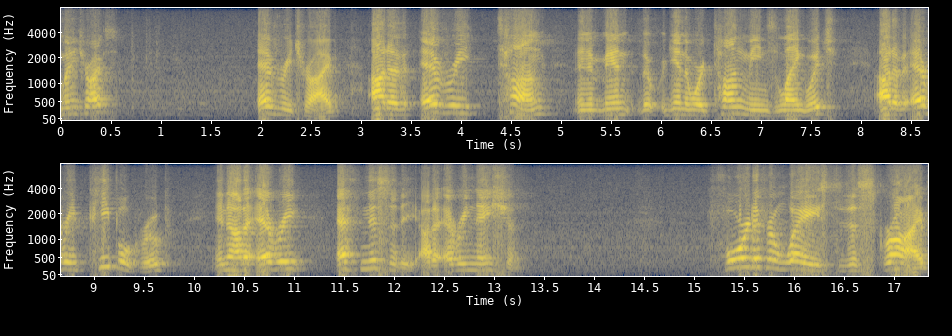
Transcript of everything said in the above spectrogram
many tribes? Every tribe. Out of every tongue. And again, the word tongue means language out of every people group and out of every ethnicity, out of every nation. Four different ways to describe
